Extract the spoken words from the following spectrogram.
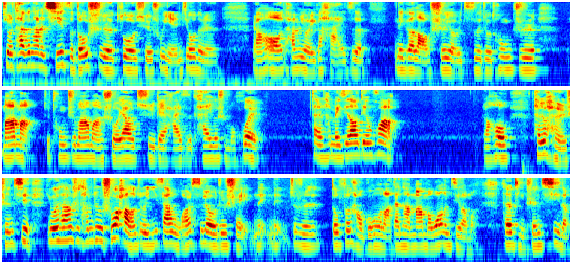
就是他跟他的妻子都是做学术研究的人，然后他们有一个孩子，那个老师有一次就通知。妈妈就通知妈妈说要去给孩子开一个什么会，但是他没接到电话，然后他就很生气，因为当时他们就说好了，就是一三五二四六，就是谁那那就是都分好工了嘛，但他妈妈忘记了嘛，他就挺生气的，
